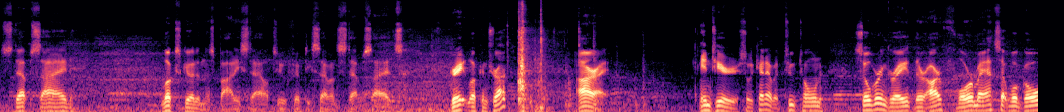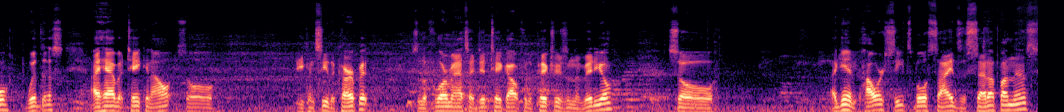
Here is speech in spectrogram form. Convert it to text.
Step side, Looks good in this body style too, 57 step sides. Great looking truck. All right. Interior, so we kind of have a two-tone silver and gray. There are floor mats that will go with this. I have it taken out so you can see the carpet. So the floor mats I did take out for the pictures in the video. So again, power seats both sides is set up on this.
